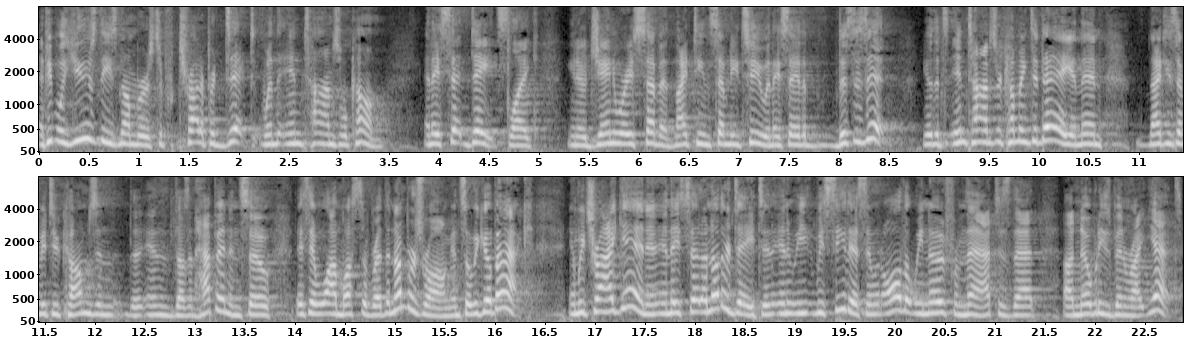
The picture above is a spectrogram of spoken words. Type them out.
And people use these numbers to pr- try to predict when the end times will come. And they set dates like, you know, January 7th, 1972, and they say that this is it you know, the end times are coming today. And then 1972 comes and the end doesn't happen. And so they say, well, I must have read the numbers wrong. And so we go back and we try again. And, and they set another date. And, and we, we see this. And all that we know from that is that uh, nobody's been right yet.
